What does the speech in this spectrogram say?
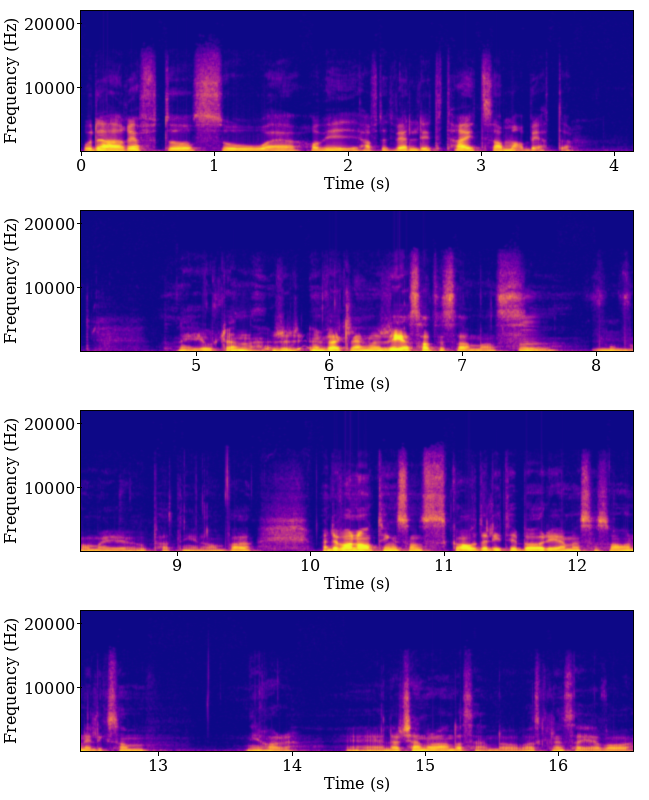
Och därefter så eh, har vi haft ett väldigt tajt samarbete. Ni har gjort en, en verkligen en resa tillsammans. Mm. f- Får man ju uppfattningen om. Men det var någonting som skavde lite i början men så sa ni liksom ni har eh, lärt känna varandra sen då. Vad skulle ni säga var,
